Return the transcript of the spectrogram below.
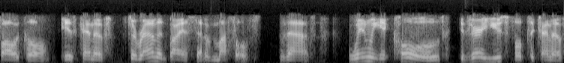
follicle is kind of surrounded by a set of muscles that when we get cold, it's very useful to kind of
